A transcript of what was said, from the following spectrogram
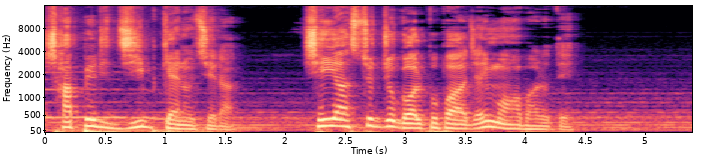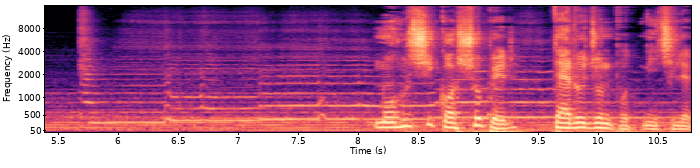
সাপের জীব কেন চেরা? সেই আশ্চর্য গল্প পাওয়া যায় মহাভারতে। মহর্ষি কশ্যপের তেরো জন পত্নী ছিলেন।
